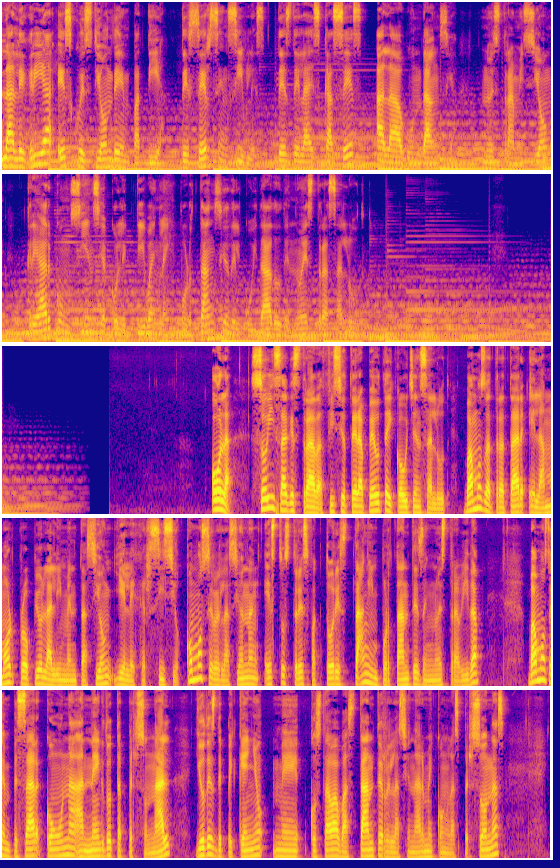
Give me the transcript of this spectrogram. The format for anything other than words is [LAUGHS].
La alegría es cuestión de empatía, de ser sensibles, desde la escasez a la abundancia. Nuestra misión, crear conciencia colectiva en la importancia del cuidado de nuestra salud. Hola, soy Isaac Estrada, fisioterapeuta y coach en salud vamos a tratar el amor propio, la alimentación y el ejercicio. ¿Cómo se relacionan estos tres factores tan importantes en nuestra vida? Vamos a empezar con una anécdota personal. Yo desde pequeño me costaba bastante relacionarme con las personas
